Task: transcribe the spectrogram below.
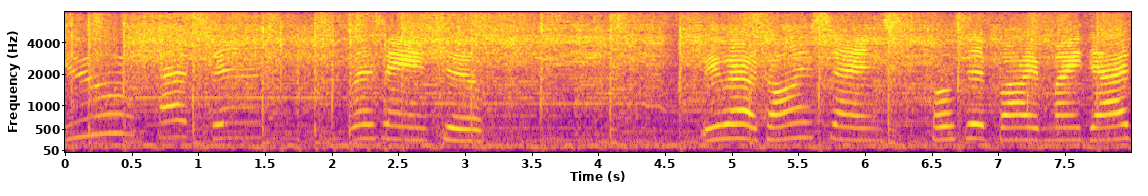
You have been listening to Beware of Common Sense, hosted by my dad,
